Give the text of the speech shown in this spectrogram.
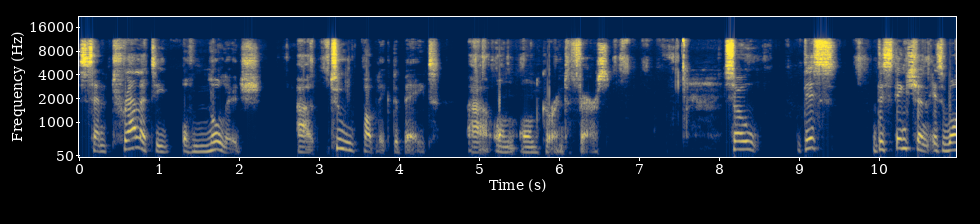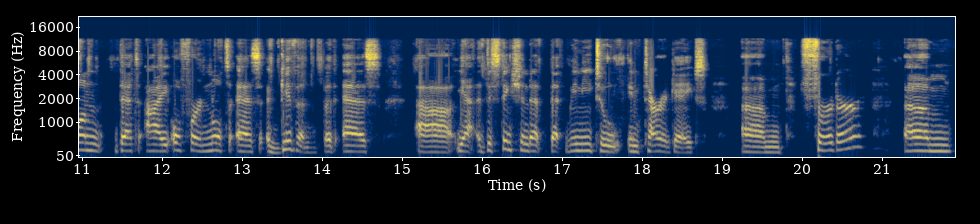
centrality of knowledge uh, to public debate uh, on, on current affairs. So this distinction is one that I offer not as a given, but as uh, yeah, a distinction that, that we need to interrogate um, further. Um,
